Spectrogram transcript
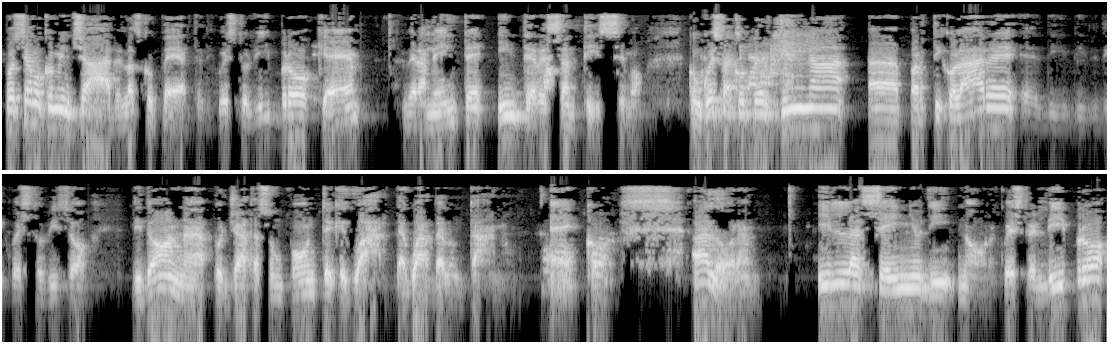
possiamo cominciare la scoperta di questo libro che è veramente interessantissimo, con questa copertina eh, particolare eh, di, di, di questo viso di donna appoggiata su un ponte che guarda, guarda lontano. Ecco. Allora, il segno di Nora. Questo è il libro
